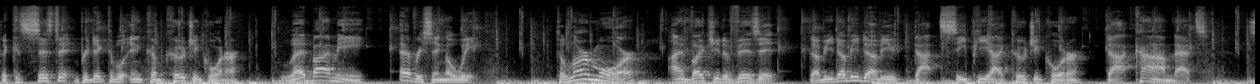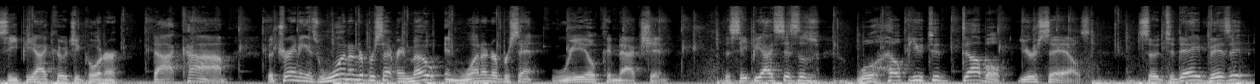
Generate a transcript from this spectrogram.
the Consistent and Predictable Income Coaching Corner, led by me every single week. To learn more, I invite you to visit www.cpicoachingcorner.com. That's cpicoachingcorner.com. The training is 100% remote and 100% real connection. The CPI systems will help you to double your sales. So today, visit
